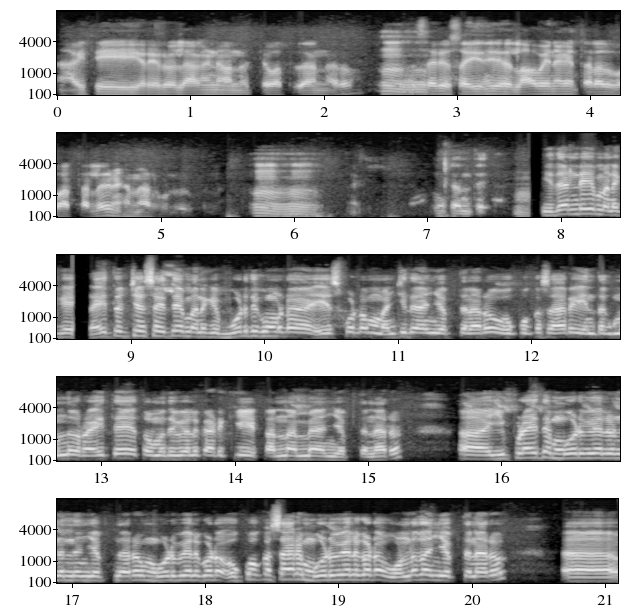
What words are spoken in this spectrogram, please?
అయితే ఇరవై రోజులు ఆగండి అని వస్తే వస్తుంది అన్నారు. సరే సైజ్ లావ్ అయినా కానీ తర్వాత వార్తలేదు మేము అనుకుంటూ అంతే ఇంకంతే. ఇదండి మనకి రైతు వచ్చేసి అయితే మనకి బూడిద గుమ్మడ వేసుకోవడం మంచిదే అని చెప్తున్నారు. ఒక్కొక్కసారి ఇంతకు ముందు రైతే తొమ్మిది వేల కాడికి టన్ అమ్మే అని చెప్తున్నారు. ఆ, ఇప్పుడైతే మూడు వేలు ఉండిందని చెప్తున్నారు. మూడు వేలు కూడా ఒక్కొక్కసారి మూడు వేలు కూడా ఉండదని చెప్తున్నారు. ఆ,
